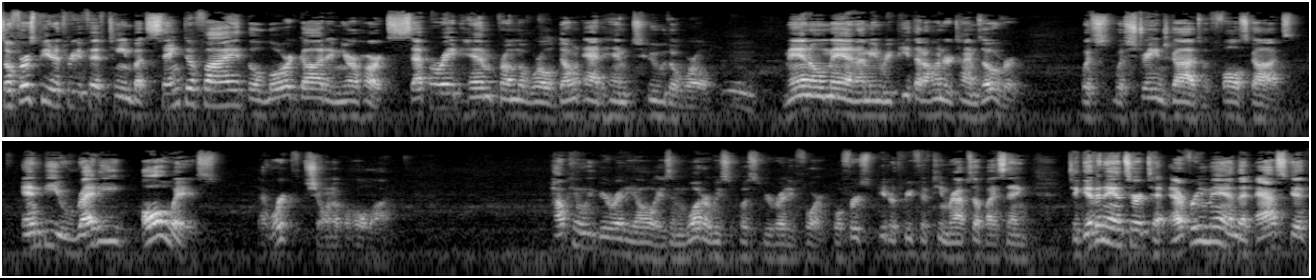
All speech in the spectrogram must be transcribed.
So 1 Peter 3:15, but sanctify the Lord God in your hearts. Separate him from the world. Don't add him to the world. Hmm. Man, oh man, I mean repeat that a hundred times over. With with strange gods, with false gods. And be ready always. That word's showing up a whole lot. How can we be ready always? And what are we supposed to be ready for? Well, 1 Peter 3:15 wraps up by saying, to give an answer to every man that asketh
